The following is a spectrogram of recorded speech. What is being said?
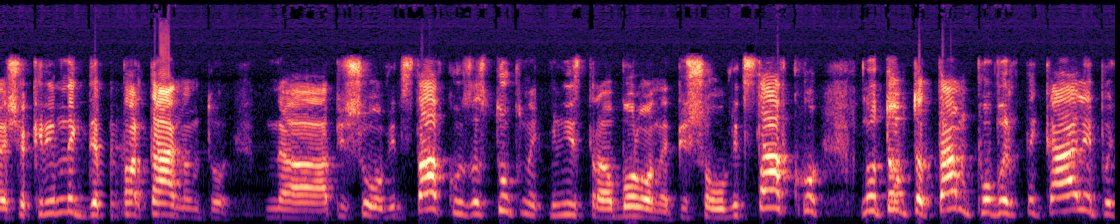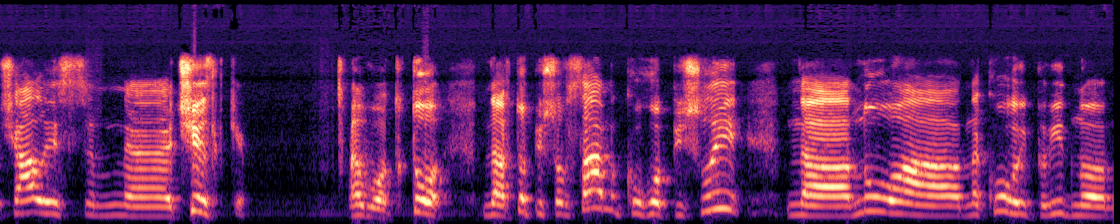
е, що керівник департаменту е, пішов у відставку, заступник міністра оборони пішов у відставку. Ну тобто там по вертикалі почались е, чистки. От хто на хто пішов сам, кого пішли, на ну а на кого відповідно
